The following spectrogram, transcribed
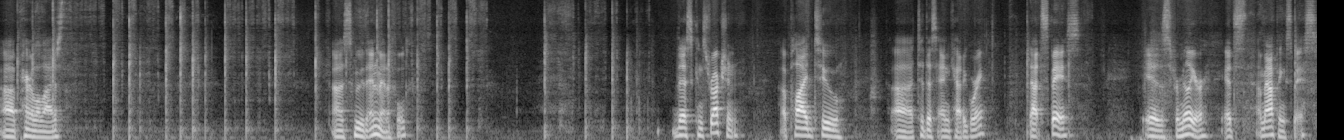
uh, parallelized uh, smooth n manifold, this construction applied to, uh, to this n category, that space is familiar. It's a mapping space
